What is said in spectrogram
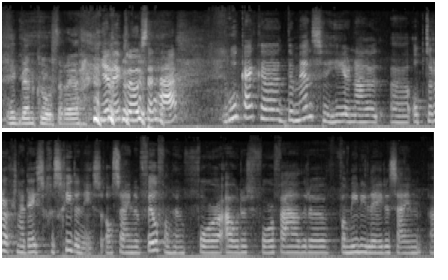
Ik, ik, ik ben kloosteraar. Je bent Kloosterhaar. Hoe kijken de mensen hier naar, eh, op terug, naar deze geschiedenis? Als zijn er veel van hun voorouders, voorvaderen, familieleden zijn eh,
